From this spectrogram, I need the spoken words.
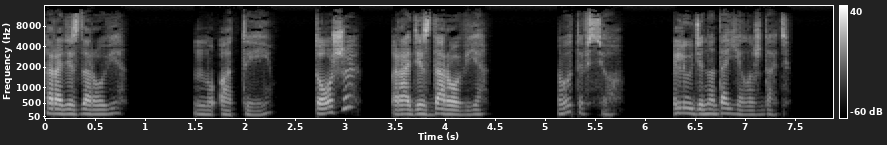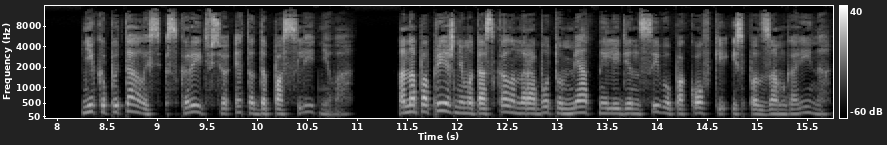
Ради здоровья. Ну, а ты тоже ради здоровья? Вот и все. Люди надоело ждать. Ника пыталась скрыть все это до последнего. Она по-прежнему таскала на работу мятные леденцы в упаковке из-под замгарина.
